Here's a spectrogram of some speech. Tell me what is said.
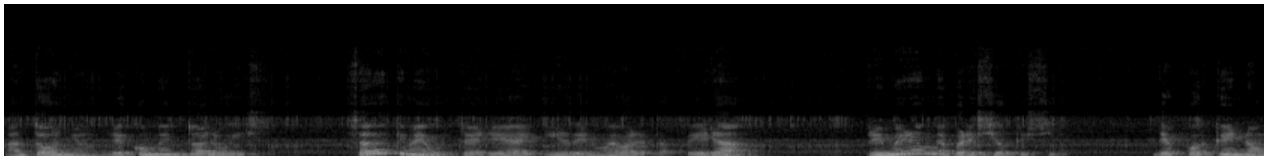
Antonio le comentó a Luis, ¿sabes que me gustaría ir de nuevo a la tapera? Primero me pareció que sí, después que no,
